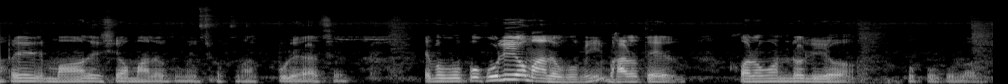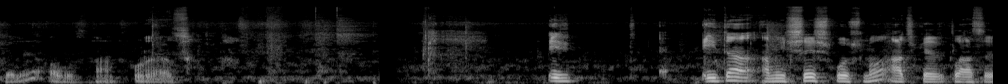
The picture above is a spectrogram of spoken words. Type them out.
আপেল, মহাদেশীয় মালভূমি ছোটনাগপুরে আছে। এবং উপকূলীয় মালভূমি ভারতের করমণ্ডলীয় উপকূল অঞ্চলে অবস্থান করে আছে। এই, এইটা আমি শেষ প্রশ্ন আজকের ক্লাসে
